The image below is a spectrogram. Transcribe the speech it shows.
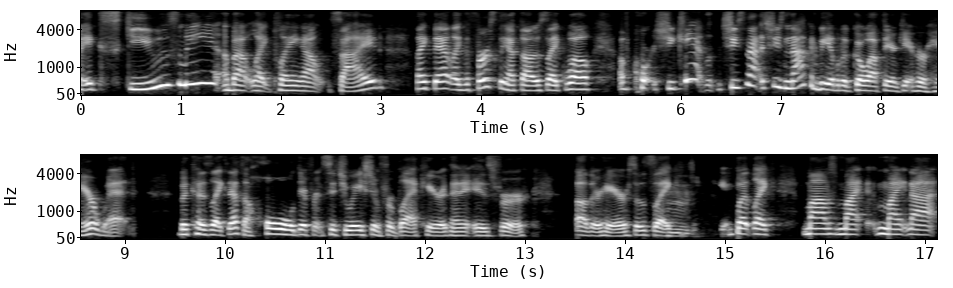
excuse me about like playing outside like that. Like the first thing I thought was like, well, of course she can't, she's not, she's not gonna be able to go out there and get her hair wet because like that's a whole different situation for black hair than it is for other hair. So it's like, mm. but like moms might might not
